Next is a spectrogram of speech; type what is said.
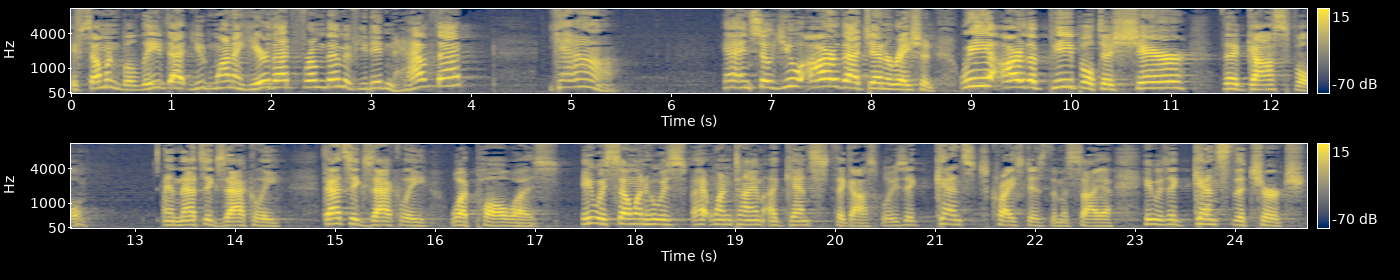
if someone believed that, you'd want to hear that from them if you didn't have that? Yeah. Yeah, and so you are that generation. We are the people to share the gospel. And that's exactly, that's exactly what Paul was. He was someone who was at one time against the gospel. He was against Christ as the Messiah. He was against the church.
